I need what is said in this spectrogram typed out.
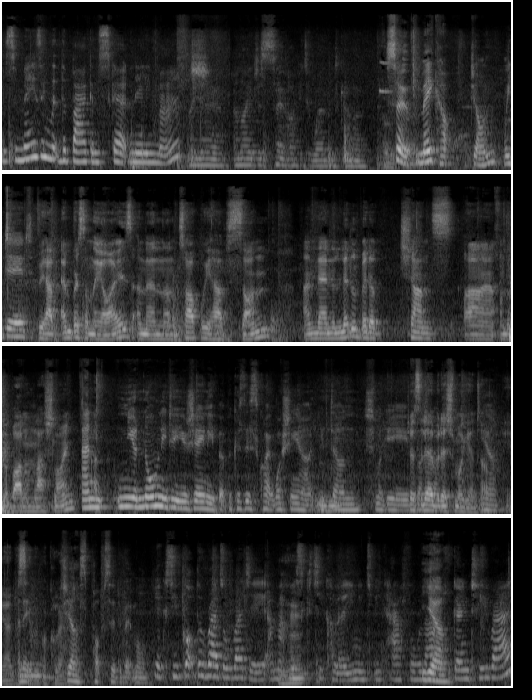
It's amazing that the bag and skirt nearly match. I know, and I'm just so happy to wear them together. So, makeup, John, we did We have Empress on the eyes, and then on top we have Sun, and then a little bit of Chance uh, under the bottom lash line. And you normally do Eugenie, but because this is quite washing out, you've done Schmuggy. Mm-hmm. Just a little bit of smudge on top. Yeah, Yeah, just and a it little bit colour. just pops it a bit more. Yeah, because you've got the red already and that biscuity colour. You need to be careful without Yeah. going too red.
